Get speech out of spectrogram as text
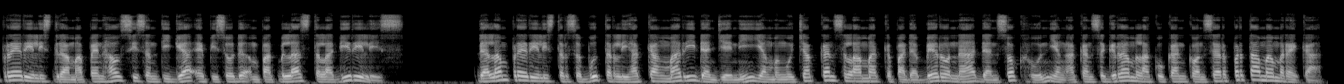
Pre-rilis drama Penthouse Season 3 episode 14 telah dirilis. Dalam pre-rilis tersebut terlihat Kang Mari dan Jenny yang mengucapkan selamat kepada Berona dan Sokhun yang akan segera melakukan konser pertama mereka.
